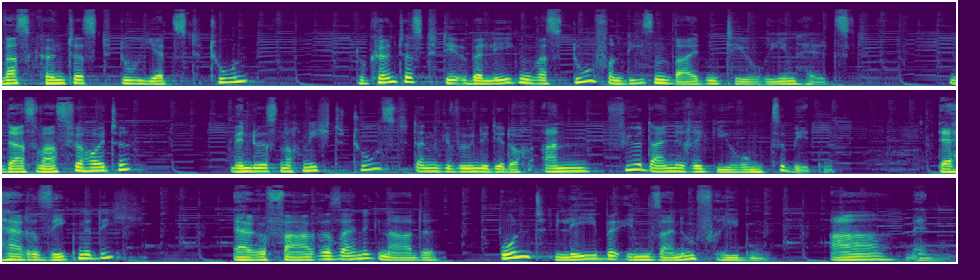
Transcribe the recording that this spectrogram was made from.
Was könntest du jetzt tun? Du könntest dir überlegen, was du von diesen beiden Theorien hältst. Das war's für heute. Wenn du es noch nicht tust, dann gewöhne dir doch an, für deine Regierung zu beten. Der Herr segne dich, erfahre seine Gnade und lebe in seinem Frieden. Amen.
